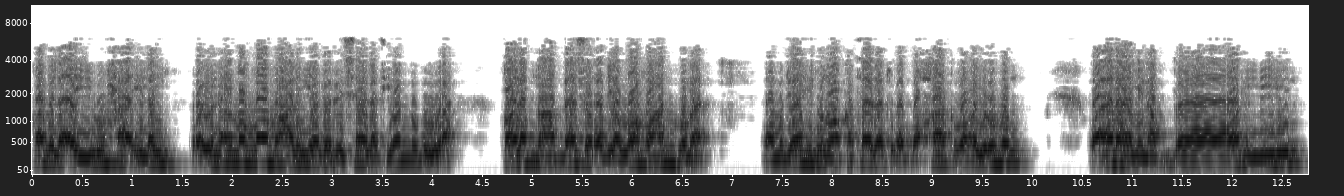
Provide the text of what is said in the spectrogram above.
قبل أن يوحى إلي وينعم الله علي بالرسالة والنبوة. قال ابن عباس رضي الله عنهما ومجاهد وقتادة والضحاك وغيرهم وأنا من الضالين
